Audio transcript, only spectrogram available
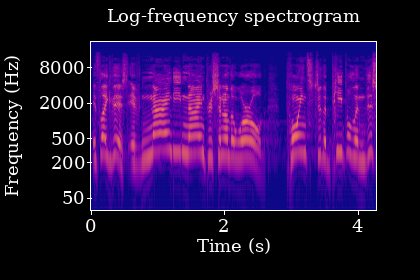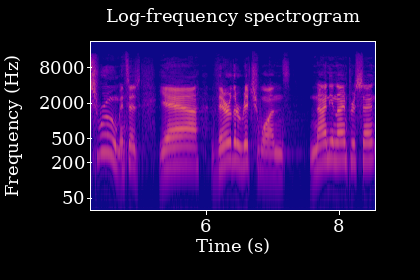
it's like this if 99% of the world points to the people in this room and says, yeah, they're the rich ones, 99%,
